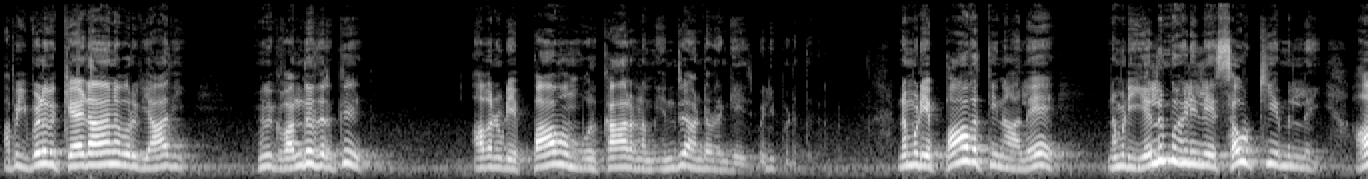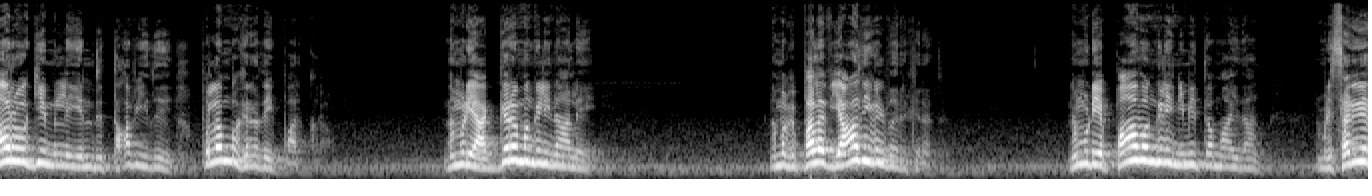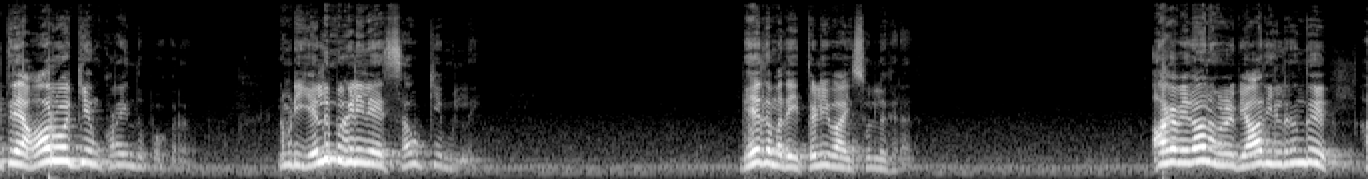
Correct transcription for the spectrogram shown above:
அப்போ இவ்வளவு கேடான ஒரு வியாதி இவனுக்கு வந்ததற்கு அவனுடைய பாவம் ஒரு காரணம் என்று ஆண்டவர் அங்கே வெளிப்படுத்துகிறார். நம்முடைய பாவத்தினாலே நம்முடைய எலும்புகளிலே சௌக்கியமில்லை ஆரோக்கியமில்லை என்று தாவீது புலம்புகிறதை பார்க்கிறோம். நம்முடைய அக்கிரமங்களினாலே நமக்கு பல வியாதிகள் வருகிறது. நம்முடைய பாவங்களின் நிமித்தமாய்தான் நம்முடைய சரீரத்திலே ஆரோக்கியம் குறைந்து போகிறது. நம்முடைய எலும்புகளிலே சௌக்கியம் இல்லை வேதம் அதை தெளிவாய் சொல்லுகிறது. ஆகவே தான் அவனுடைய வியாதியிலிருந்து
